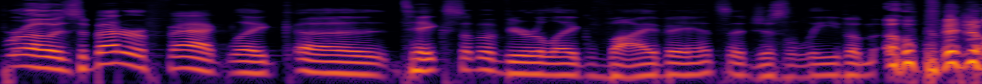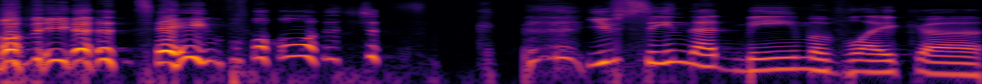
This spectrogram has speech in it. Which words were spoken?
Bro, as a matter of fact, like, uh, take some of your like Vyvanse and just leave them open on the uh, table. It's just like, you've seen that meme of like uh,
